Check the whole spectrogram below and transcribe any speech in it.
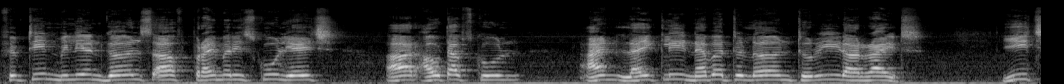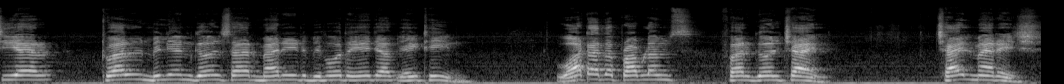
15 million girls of primary school age are out of school and likely never to learn to read or write. Each year, 12 million girls are married before the age of 18. What are the problems for girl child? Child marriage,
